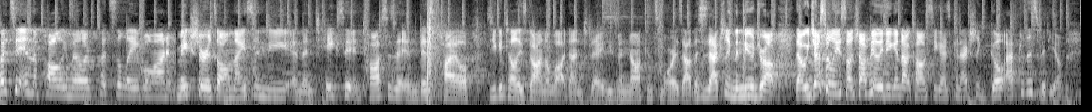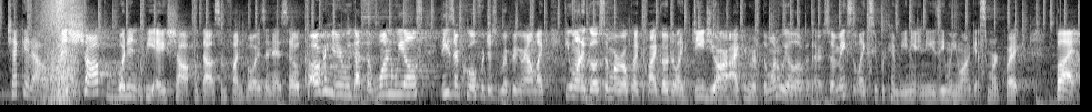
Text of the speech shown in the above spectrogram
puts it in the poly mailer, puts the label on it, makes sure it's all nice and neat, and then takes it and tosses it in this pile. As you can tell, he's gotten a lot done today. He's been knocking some auras out. This is actually the new drop that we just released on shophailiedeegan.com, so you guys can actually go after this video, check it out. This shop wouldn't be a shop without some fun toys in it. So over here, we got the one wheels. These are cool for just ripping around. Like if you wanna go somewhere real quick, if I go to like DGR, I can rip the one wheel over there. So it makes it like super convenient and easy when you wanna get somewhere quick. But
